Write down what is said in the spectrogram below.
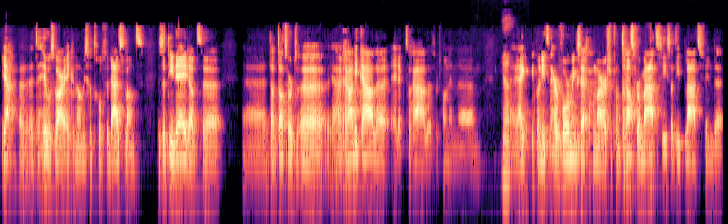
ja, het heel zwaar economisch getroffen Duitsland. Dus het idee dat uh, uh, dat, dat soort ja, radicale electorale soort van een, ja. ja ik, ik, wil niet hervorming zeggen, maar een soort van transformaties, dat die plaatsvinden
